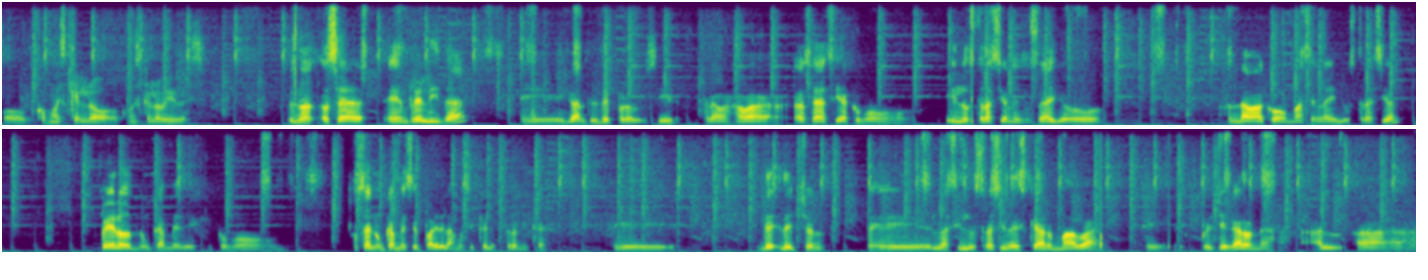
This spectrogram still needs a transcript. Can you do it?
¿O cómo es que lo, cómo es que lo vives? Pues no, o sea, en realidad, eh, yo antes de producir trabajaba, o sea, hacía como ilustraciones, o sea, yo andaba como más en la ilustración, pero nunca me dejé como, o sea, nunca me separé de la música electrónica. Eh, de, hecho, eh, las ilustraciones que armaba, eh, pues llegaron a, a,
